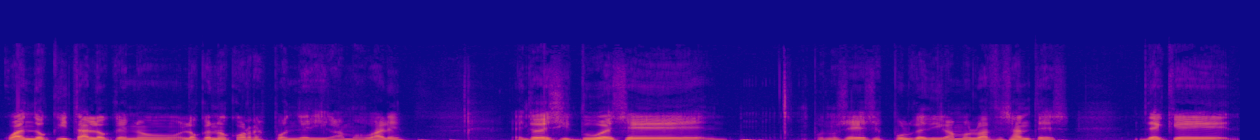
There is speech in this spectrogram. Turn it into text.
cuando quita lo que no, lo que no corresponde, digamos, ¿vale? Entonces, si tú ese, pues no sé, ese expulgue, digamos, lo haces antes de que,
